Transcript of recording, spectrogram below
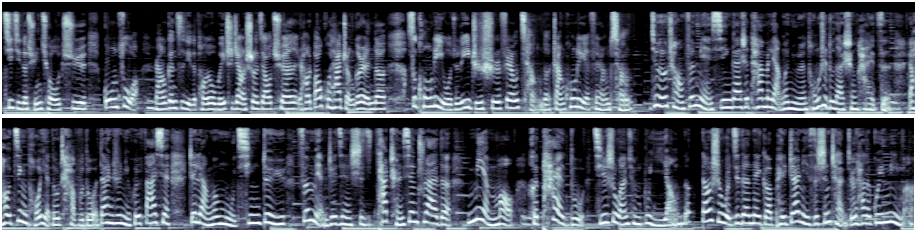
积极的寻求去工作，然后跟自己的朋友维持这样社交圈，然后包括她整个人的自控力，我觉得一直是。是非常强的，掌控力也非常强。就有场分娩戏，应该是他们两个女人同时都在生孩子，然后镜头也都差不多。但是你会发现，这两个母亲对于分娩这件事，她呈现出来的面貌和态度其实是完全不一样的。当时我记得那个陪詹妮斯生产就是她的闺蜜嘛，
